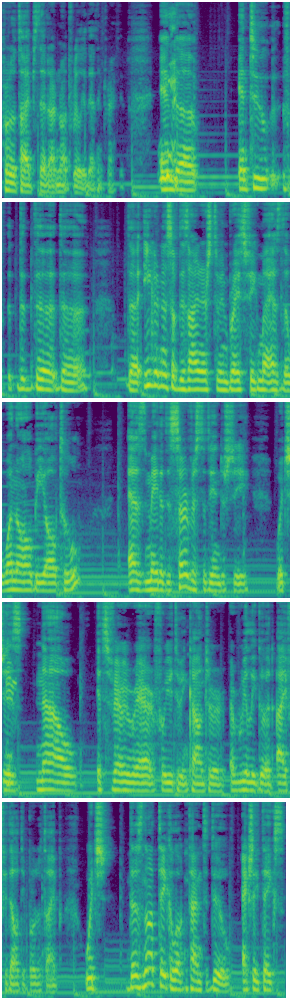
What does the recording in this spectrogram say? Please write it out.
prototypes that are not really that interactive and uh, and to the, the the the eagerness of designers to embrace figma as the one all be all tool has made a disservice to the industry which is now it's very rare for you to encounter a really good high fidelity prototype, which does not take a long time to do. Actually, takes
